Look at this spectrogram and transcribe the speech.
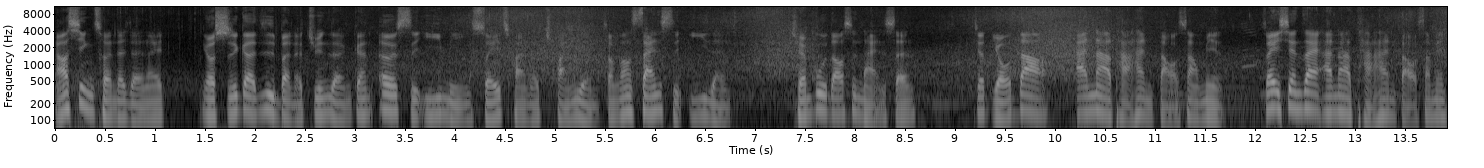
然后幸存的人呢？有十个日本的军人跟二十一名随船的船员，总共三十一人，全部都是男生，就游到安娜塔汉岛上面。所以现在安娜塔汉岛上面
